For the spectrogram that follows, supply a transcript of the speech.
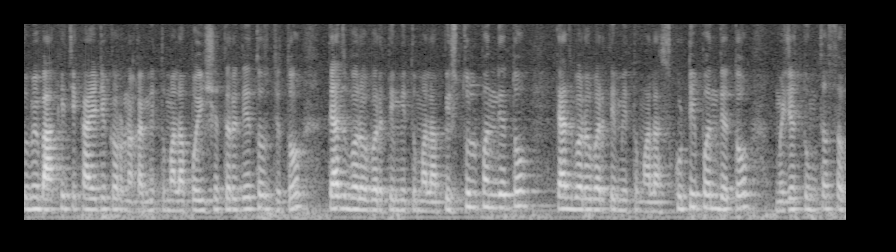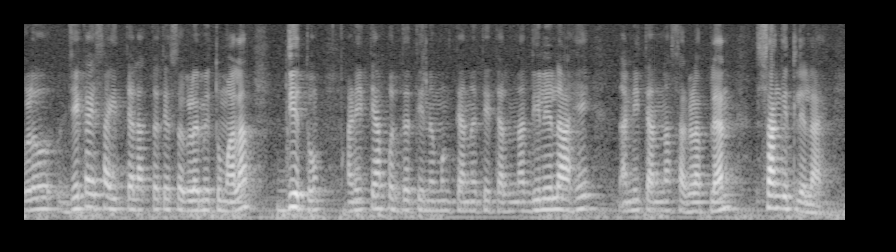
तुम्ही बाकीची काळजी करू नका. मी तुम्हाला पैसे तर देतोच देतो. त्याचबरोबर ती मी तुम्हाला पिस्तूल पण देतो. त्याचबरोबर ती मी तुम्हाला स्कूटी पण देतो. म्हणजे तुमचं सगळं जे काही साहित्य लागतं ते सगळं मी तुम्हाला देतो. आणि त्या पद्धतीनं मग त्यानं ते त्यांना दिलेलं आहे आणि त्यांना सगळा प्लॅन सांगितलेला आहे.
